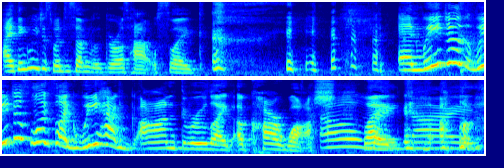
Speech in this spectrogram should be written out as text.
I think we just went to some girl's house, like, and we just we just looked like we had gone through like a car wash. Oh my like, gosh.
